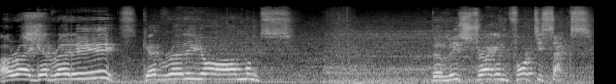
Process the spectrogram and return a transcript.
Alright, get ready! Get ready your armaments! The Lich Dragon Fortissax!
